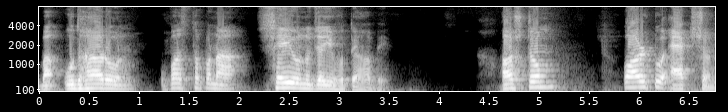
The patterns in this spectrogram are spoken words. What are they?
বা উদাহরণ, উপস্থাপনা সেই অনুযায়ী হতে হবে। অষ্টম কল টু অ্যাকশন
